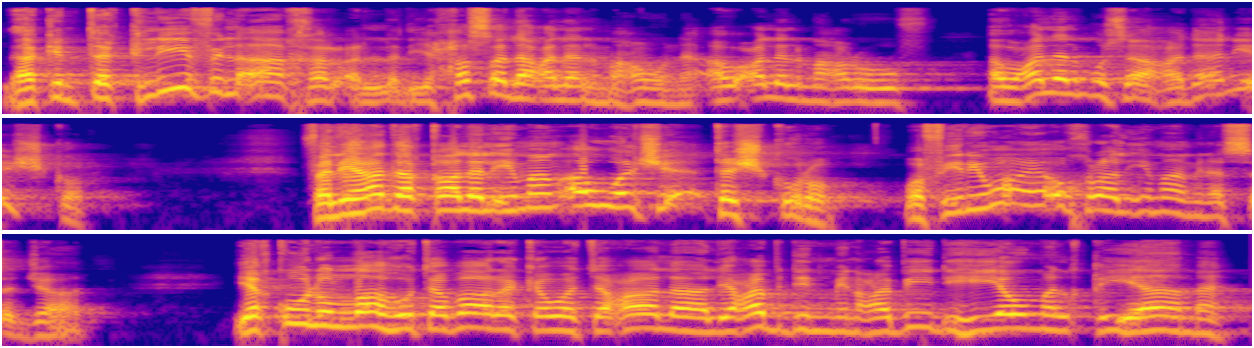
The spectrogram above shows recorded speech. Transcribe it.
لكن تكليف الآخر الذي حصل على المعونة أو على المعروف أو على المساعدة أن يشكر. فلهذا قال الإمام أول شيء تشكره. وفي رواية أخرى الإمام من السجاد يقول الله تبارك وتعالى لعبد من عبيده يوم القيامة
